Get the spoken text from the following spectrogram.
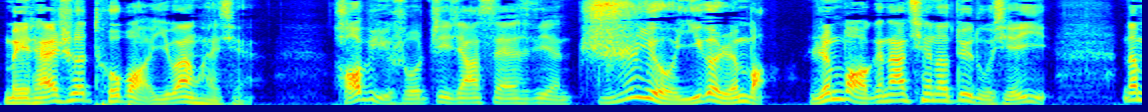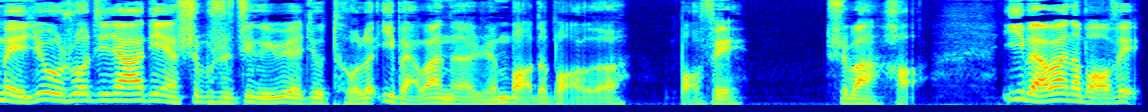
每台车投保一万块钱，好比说这家 4S 店只有一个人保，人保跟他签了对赌协议，那么也就是说这家店是不是这个月就投了一百万的人保的保额保费，是吧？好，一百万的保费，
